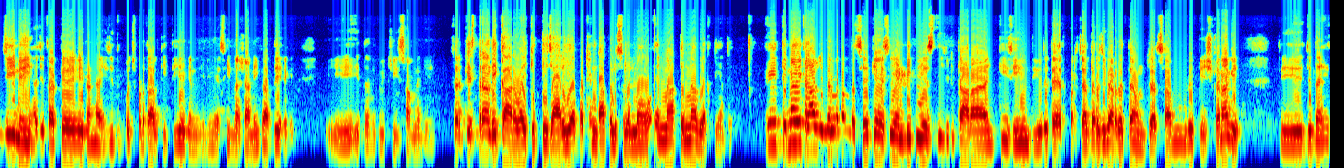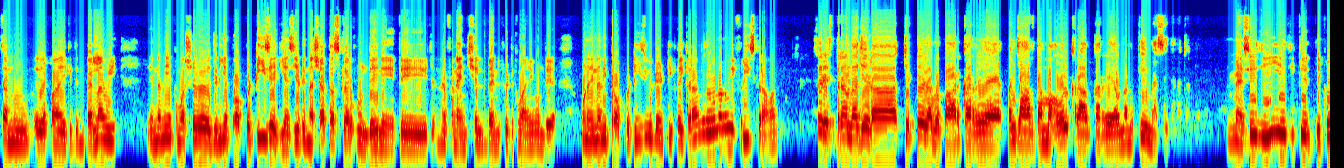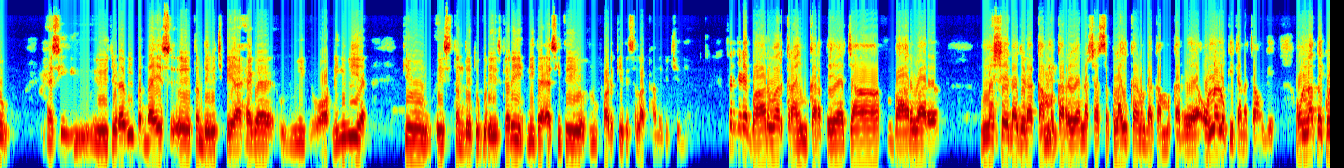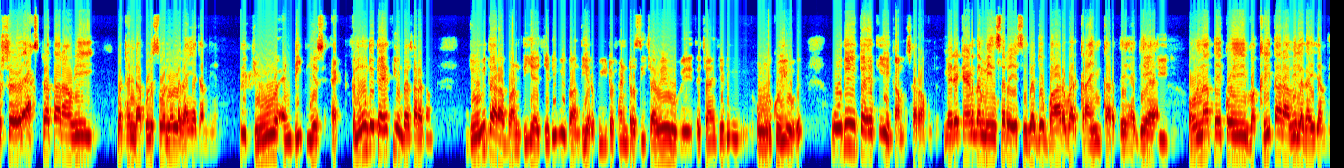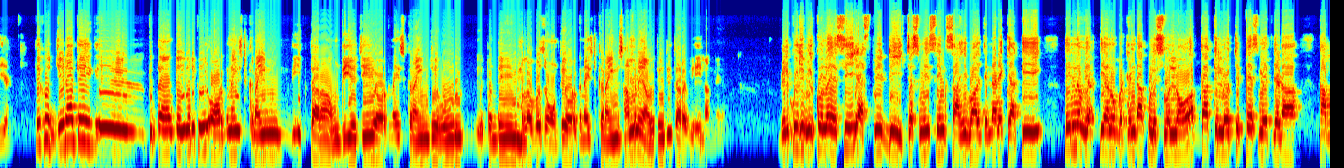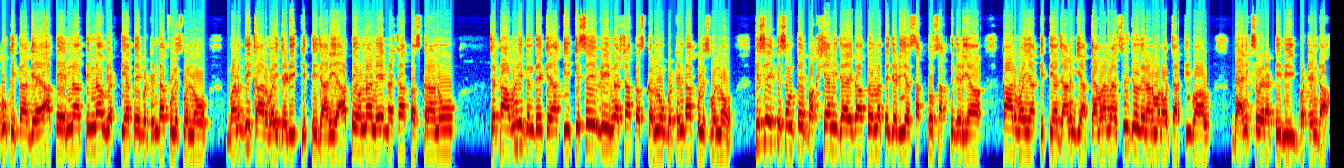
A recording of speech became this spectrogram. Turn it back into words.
ਜੀ ਨਹੀਂ ਹਜੇ ਤੱਕ ਇਹਨਾਂ ਨੇ ਅਸੀਂ ਜਦੋਂ ਪੁੱਛ ਪੜਤਾਲ ਕੀਤੀ ਹੈ ਕਹਿੰਦੇ ਜੀ ਨਹੀਂ ਅਸੀਂ ਨਸ਼ਾ ਨਹੀਂ ਕਰਦੇ ਹੈਗੇ। ਇਹ ਇਦਾਂ ਦੀ ਕੋਈ ਚੀਜ਼ ਸਾਹਮਣੇ ਨਹੀਂ ਆਈ। ਸਰ ਕਿਸ ਤਰ੍ਹਾਂ ਦੀ ਕਾਰਵਾਈ ਕੀਤੀ ਜਾ ਰਹੀ ਹੈ ਬਠਿੰਡਾ ਪੁਲਿਸ ਵੱਲੋਂ ਇਹਨਾਂ ਤਿੰਨਾਂ ਵਿਅਕਤੀਆਂ ਤੇ? ਇਹ ਤਿੰਨਾਂ ਦੇ ਖਿਲਾਫ ਜਿੱਦਾਂ ਮੈਂ ਤੁਹਾਨੂੰ ਦੱਸਿਆ ਕਿ ਅਸੀਂ ਐਨਡੀਪੀਐਸ ਦੀ ਜਿਹੜੀ ਧਾਰਾ 21 ਸੀ ਹੁੰਦੀ ਉਹਦੇ ਤਹਿਤ ਪਰਚਾ ਦਰਜ ਕਰ ਦਿੱਤਾ। ਹੁਣ ਜੱਜ ਸਾਹਿਬ ਮੂਹਰੇ ਪੇਸ਼ ਕਰਾਂਗੇ। ਤੇ ਜਿੱਦਾਂ ਹੀ ਤੁਹਾਨੂੰ ਆਪਾਂ ਇੱਕ ਦਿਨ ਪਹਿਲਾਂ ਵੀ ਇਹਨਾਂ ਦੀਆਂ ਕਮਰਸ਼ੀਅਲ ਜਿਹੜੀਆਂ ਪ੍ਰਾਪਰਟੀਆਂ ਹੈਗੀਆਂ ਸੀ ਜਿਹੜੇ ਨਸ਼ਾ ਤਸਕਰ ਹੁੰਦੇ ਨੇ ਤੇ ਜਿਹਨਾਂ ਨੇ ਫਾਈਨੈਂਸ਼ੀਅਲ ਬੈਨੀਫਿਟ ਕਮਾਏ ਹੁੰਦੇ ਆ ਹੁਣ ਇਹਨਾਂ ਦੀ ਪ੍ਰਾਪਰਟੀਆਂ ਵੀ ਆਇਡੈਂਟੀਫਾਈ ਕਰਾਂਗੇ ਤੇ ਉਹਨਾਂ ਨੂੰ ਵੀ ਫ੍ਰੀਜ਼ ਕਰਾਵਾਂਗੇ। ਸਰ ਇਸ ਤਰ੍ਹਾਂ ਦਾ ਜਿਹੜਾ ਚਿੱਟੇ ਦਾ ਵਪਾਰ ਕਰ ਰਿਹਾ ਹੈ ਪੰਜਾਬ ਦਾ ਮਾਹੌਲ ਖਰਾਬ ਕਰ ਰਿਹਾ ਉਹਨਾਂ ਨੂੰ ਕੀ ਮੈਸੇਜ ਦੇਣਾ ਚਾਹੁੰਦੇ ਮੈਸੇਜ ਇਹ ਹੈ ਜੀ ਕਿ ਦੇਖੋ ਐਸੀ ਜਿਹੜਾ ਵੀ ਬੰਦਾ ਇਸ ਧੰਦੇ ਵਿੱਚ ਪਿਆ ਹੈਗਾ ਉਹਨੂੰ ਇੱਕ ਵਾਰਨਿੰਗ ਵੀ ਹੈ ਕਿ ਉਹ ਇਸ ਧੰਦੇ ਤੋਂ ਗੁਰੇਜ਼ ਕਰੇ ਨਹੀਂ ਤਾਂ ਐਸੀ ਤੇ ਉਹਨੂੰ ਫੜ ਕੇ ਤੇ ਸਲਾਖਾਂ ਦੇ ਪਿੱਛੇ ਨੇ ਸਰ ਜਿਹੜੇ ਬਾਰ-ਬਾਰ ਕ੍ਰਾਈਮ ਕਰਦੇ ਆ ਜਾਂ ਬਾਰ-ਬਾਰ ਨਸ਼ੇ ਦਾ ਜਿਹੜਾ ਕੰਮ ਕਰ ਰਿਹਾ ਨਸ਼ਾ ਸਪਲਾਈ ਕਰਨ ਦਾ ਕੰਮ ਕਰ ਰਿਹਾ ਉਹਨਾਂ ਨੂੰ ਕੀ ਕਹਿਣਾ ਚਾਹੋਗੇ? ਉਹਨਾਂ ਤੇ ਕੁਝ ਐਕਸਟਰਾ ਧਾਰਾਂ ਵੀ ਬਠਿੰਡਾ ਪੁਲਿਸ ਵੱਲੋਂ ਲਗਾਈਆਂ ਜਾਂਦੀਆਂ? ਜੋ ਐਨਡੀਪੀਐਸ ਐਕਟ ਕਾਨੂੰਨ ਦੇ ਤਹਿਤ ਹੀ ਹੁੰਦਾ ਸਾਰਾ ਕੰਮ ਜੋ ਵੀ ਧਾਰਾ ਬਣਦੀ ਹੈ ਜਿਹੜੀ ਵੀ ਬਣਦੀ ਹੈ ਰਿਪੀਟ ਅਫੈਂਡਰਸ ਦੀ ਚਾਹੇ ਹੋਵੇ ਤੇ ਚਾਹੇ ਜਿਹੜੀ ਵੀ ਹੋਰ ਕੋਈ ਹੋਵੇ ਉਹਦੇ ਤਹਿਤ ਹੀ ਇਹ ਕੰਮ ਸਾਰਾ ਹੁੰਦਾ। ਮੇਰੇ ਕਹਿਣ ਦਾ ਮੀਨ ਸਰ ਇਹ ਸੀਗਾ ਜੋ ਬਾਰ-ਬਾਰ ਕ੍ਰਾਈਮ ਕਰਦੇ ਹੈਗੇ ਆ ਜੀ, ਜੀ। ਉਹਨਾਂ ਤੇ ਕੋਈ ਵੱਖਰੀ ਧਾਰਾ ਵੀ ਲਗਾਈ ਜਾਂਦੀ ਹੈ। ਦੇਖੋ ਜਿਹੜਾ ਤੇ ਕਿੱਦਾਂ ਕਈ ਵਾਰੀ ਕੋਈ ਆਰਗੇਨਾਈਜ਼ਡ ਕ੍ਰਾਈਮ ਦੀ ਇੱਕ ਧਾਰਾ ਹੁੰਦੀ ਹੈ ਜੇ ਆਰਗੇਨਾਈਜ਼ਡ ਕ੍ਰਾਈਮ ਜੇ ਹੋਰ ਬੰਦੇ ਮਲਵਜ਼ ਹੋਣ ਤੇ ਆਰਗੇਨਾਈਜ਼ਡ ਕ੍ਰਾਈਮ ਸਾਹਮਣੇ ਆਵੇ ਤੇ ਉਹਦੀ ਧਾਰਾ ਵੀ ਇਹੀ ਲਾਉਂਦੇ ਆ। ਬਿਲਕੁਲ ਜੀ ਬਿਲਕੁਲ। ਐਸੀ ਐਸਪੀਡੀ ਜਸਮੀਤ ਸਿੰਘ ਸਾਹੀਵਾਲ ਜਿਨ੍ਹਾਂ ਨੇ ਕਿਹਾ ਕਿ ਤਿੰਨ ਵਿਅਕਤੀਆਂ ਨੂੰ ਬਠਿੰਡਾ ਪੁਲਿਸ ਵੱਲੋਂ ਅੱਧਾ ਕਿਲੋ ਚਿੱਟੇ ਸਮੇਤ ਜਿਹੜਾ ਕਾਬੂ ਕੀਤਾ ਗਿਆ ਅਤੇ ਇਹਨਾਂ ਤਿੰਨਾਂ ਵਿਅਕਤੀਆਂ ਤੇ ਬਠਿੰਡਾ ਪੁਲਿਸ ਵੱਲੋਂ ਬਣਦੀ ਕਾਰਵਾਈ ਜਿਹੜੀ ਕੀਤੀ ਜਾ ਰਹੀ ਹੈ ਅਤੇ ਉਹਨਾਂ ਨੇ ਨਸ਼ਾ ਤਸਕਰਾਂ ਨੂੰ ਚੇਤਾਵਨੀ ਦਿੰਦੇ ਕਿਹਾ ਕਿ ਕਿਸੇ ਵੀ ਨਸ਼ਾ ਤਸਕਰ ਨੂੰ ਬਠਿੰਡਾ ਪੁਲਿਸ ਵੱਲੋਂ ਕਿਸੇ ਕਿਸਮ ਤੇ ਬਖਸ਼ਿਆ ਨਹੀਂ ਜਾਏਗਾ ਤੇ ਉਹਨਾਂ ਤੇ ਜਿਹੜੀ ਹੈ ਸਖਤ ਤੋਂ ਸਖਤ ਜਿਹੜੀਆਂ ਕਾਰਵਾਈਆਂ ਕੀਤੀਆਂ ਜਾਣਗੀਆਂ। ਕੈਮਰਾਮੈਨ ਸੁਜਲ ਦੇ ਨਾਲ ਮਨੋਜ ਚਰਕੀਵਾਲ ਦੈਨਿਕ ਸਵੇਰਾ ਟੀਵੀ, ਬਠਿੰਡਾ।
